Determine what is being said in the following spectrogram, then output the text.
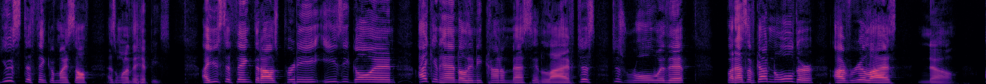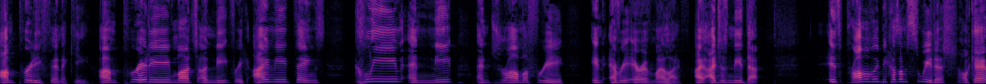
used to think of myself as one of the hippies. I used to think that I was pretty easygoing. I can handle any kind of mess in life. Just, just roll with it. But as I've gotten older, I've realized no, I'm pretty finicky. I'm pretty much a neat freak. I need things clean and neat and drama free in every area of my life. I, I, just need that. It's probably because I'm Swedish, okay?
